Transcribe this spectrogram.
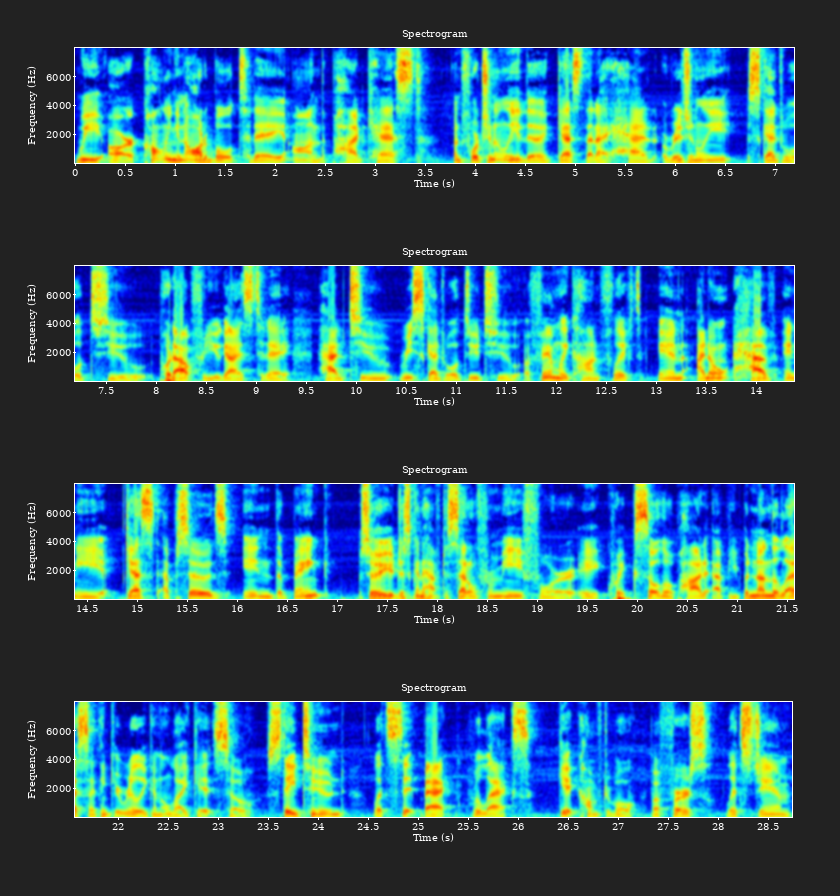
We are calling an audible today on the podcast Unfortunately, the guest that I had originally scheduled to put out for you guys today had to reschedule due to a family conflict, and I don't have any guest episodes in the bank. So you're just going to have to settle for me for a quick solo pod epi. But nonetheless, I think you're really going to like it. So stay tuned. Let's sit back, relax, get comfortable. But first, let's jam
